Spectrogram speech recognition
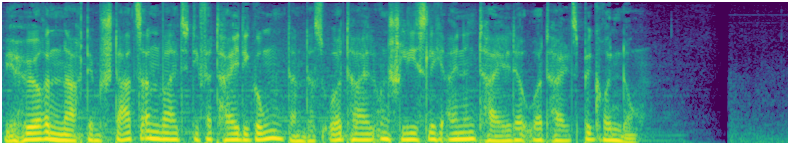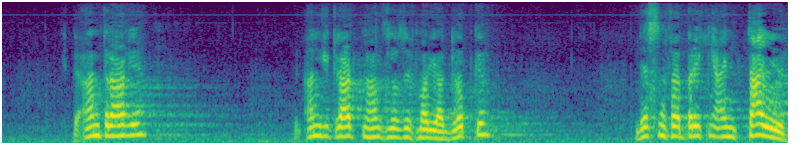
Wir hören nach dem Staatsanwalt die Verteidigung, dann das Urteil und schließlich einen Teil der Urteilsbegründung. Ich beantrage den Angeklagten Hans-Josef Maria Globke, dessen Verbrechen ein Teil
